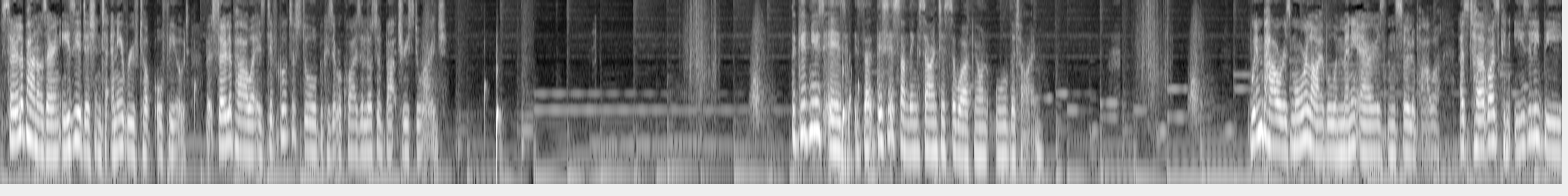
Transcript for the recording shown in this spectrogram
Solar panels are an easy addition to any rooftop or field, but solar power is difficult to store because it requires a lot of battery storage. The good news is, is that this is something scientists are working on all the time. Wind power is more reliable in many areas than solar power, as turbines can easily be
